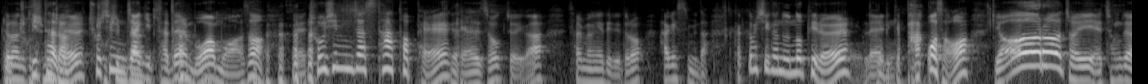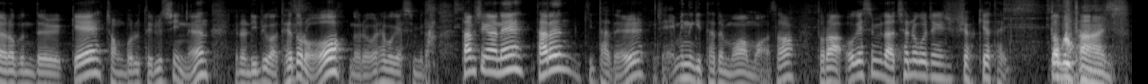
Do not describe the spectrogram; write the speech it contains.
그런 초심자, 기타들, 초심자, 초심자 기타들 기타. 모아 모아서 네, 초심자 starter pack 네. 계속 저희가 설명해 드리도록 하겠습니다. 가끔씩은 눈높이를 네, 이렇게 바꿔서 여러 저희 애청자 여러분들께 정보를 드릴 수 있는 이런 리뷰가 되도록 노력을 해보겠습니다. 다음 시간에 다른 기타들, 재밌는 기타들 모아 모아서 돌아오겠습니다. 채널 고정해 주십시오. 기어 타임. 더블 타임스.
